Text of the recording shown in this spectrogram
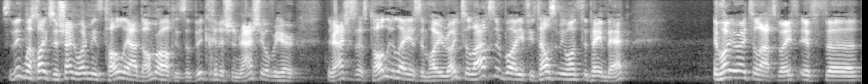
So big machlokes shine what means Tolile ad Omer Hochi. It's a big chiddush in Rashi over here. The Rashi says Tolile is him right to lachzer boy if he tells him he wants to pay him back. If right to if if, uh,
